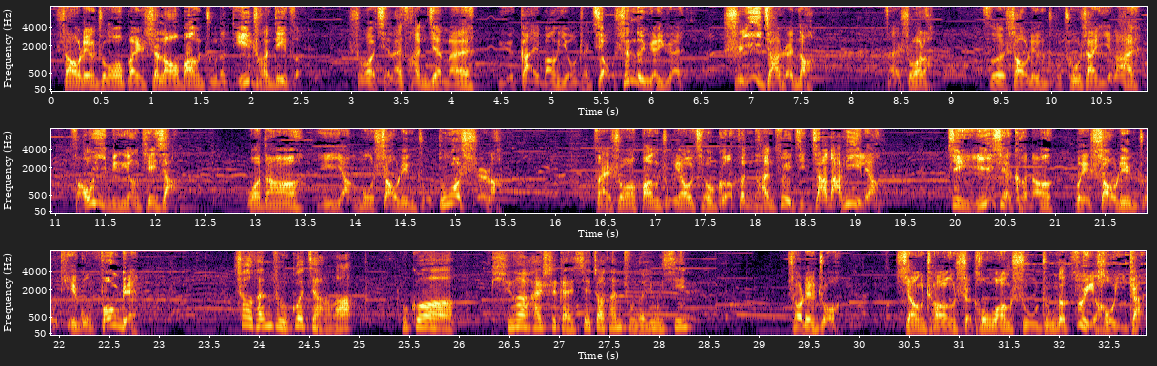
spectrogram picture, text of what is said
少令主本是老帮主的嫡传弟子，说起来，残剑门与丐帮有着较深的渊源，是一家人呐。再说了，自少令主出山以来，早已名扬天下，我等已仰慕少令主多时了。再说，帮主要求各分坛最近加大力量，尽一切可能为少令主提供方便。赵坛主过奖了，不过平儿还是感谢赵坛主的用心。少令主，襄城是通往蜀中的最后一站，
